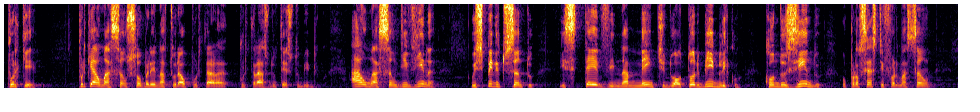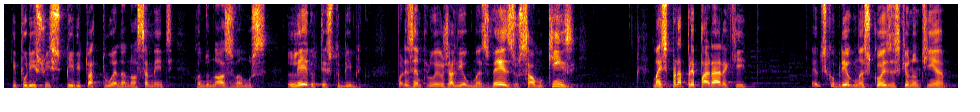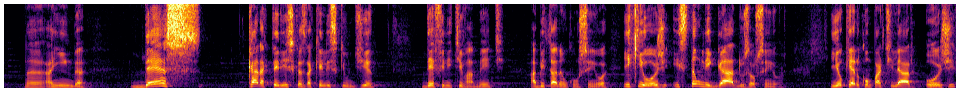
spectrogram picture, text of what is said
Por quê? Porque há uma ação sobrenatural por, por trás do texto bíblico. Há uma ação divina. O Espírito Santo esteve na mente do autor bíblico, conduzindo o processo de formação, e por isso o Espírito atua na nossa mente quando nós vamos ler o texto bíblico. Por exemplo, eu já li algumas vezes o Salmo 15, mas para preparar aqui, eu descobri algumas coisas que eu não tinha né, ainda. Dez características daqueles que um dia definitivamente habitarão com o Senhor e que hoje estão ligados ao Senhor. E eu quero compartilhar hoje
